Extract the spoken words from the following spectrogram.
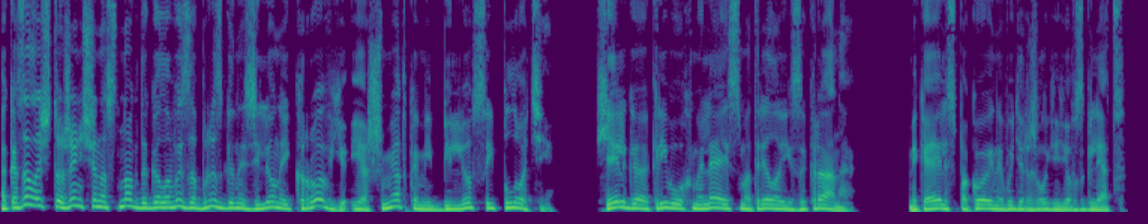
Оказалось, что женщина с ног до головы забрызгана зеленой кровью и ошметками белесой плоти. Хельга, криво ухмыляясь, смотрела из экрана. Микаэль спокойно выдержал ее взгляд.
